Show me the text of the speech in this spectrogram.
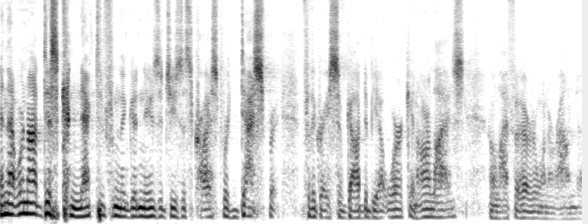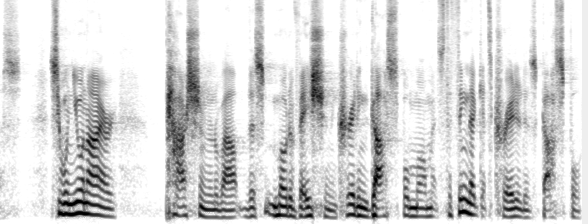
and that we're not disconnected from the good news of Jesus Christ. We're desperate for the grace of God to be at work in our lives and the life of everyone around us. See, when you and I are passionate about this motivation, creating gospel moments, the thing that gets created is gospel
